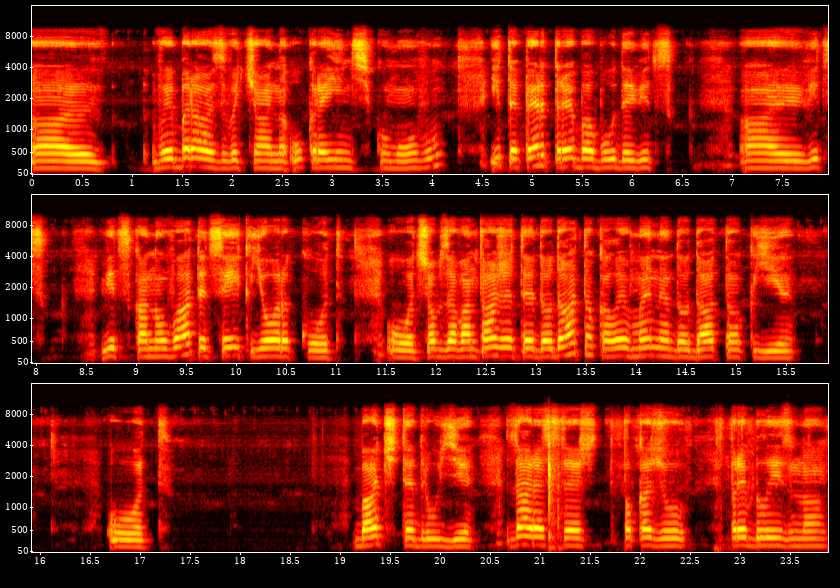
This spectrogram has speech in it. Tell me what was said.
Е, Вибираю, звичайно, українську мову. І тепер треба буде від, від, відсканувати цей QR-код. От, щоб завантажити додаток, але в мене додаток є. От. Бачите, друзі, зараз теж покажу приблизно.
